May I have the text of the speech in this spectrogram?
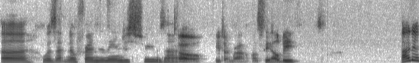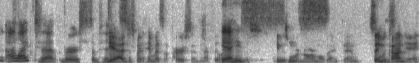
Uh, was that no friends in the industry? Was that? Oh, you talking about on CLB? I didn't. I liked that verse of his. Yeah, I just meant him as a person. I feel like Yeah, he he's- was, he was more normal back then. Same with Kanye.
